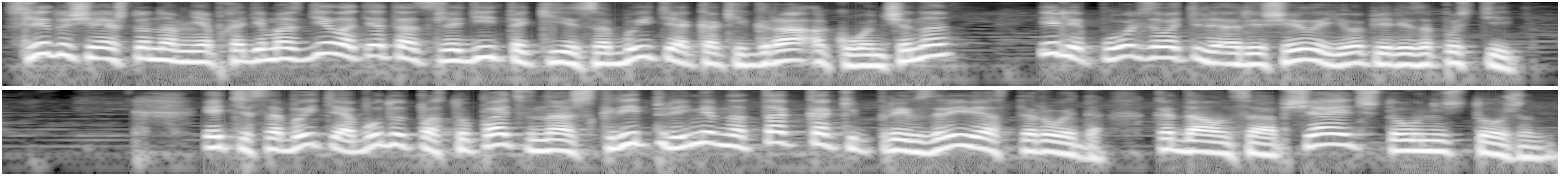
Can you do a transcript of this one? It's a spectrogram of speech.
Следующее, что нам необходимо сделать, это отследить такие события, как игра окончена или пользователь решил ее перезапустить. Эти события будут поступать в наш скрипт примерно так, как и при взрыве астероида, когда он сообщает, что уничтожен.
